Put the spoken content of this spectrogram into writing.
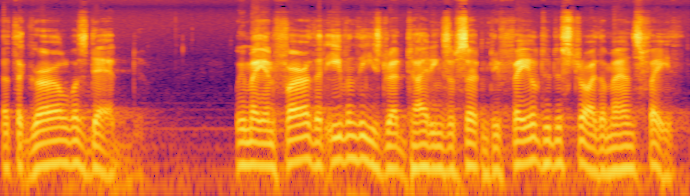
that the girl was dead. We may infer that even these dread tidings of certainty failed to destroy the man's faith.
